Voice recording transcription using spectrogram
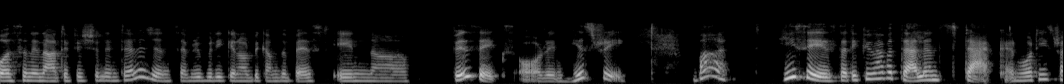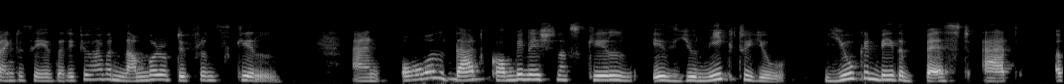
person in artificial intelligence. Everybody cannot become the best in uh, physics or in history. But he says that if you have a talent stack, and what he's trying to say is that if you have a number of different skills, and all that combination of skills is unique to you, you can be the best at a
